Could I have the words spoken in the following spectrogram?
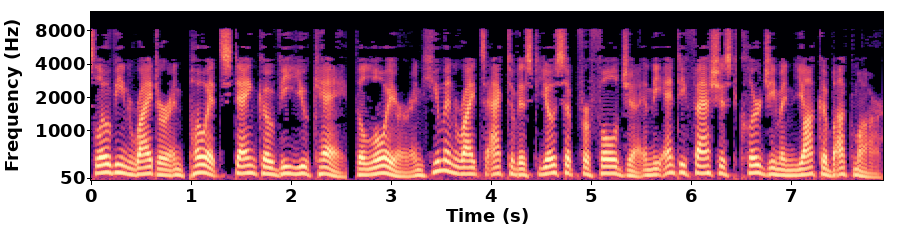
Slovene writer and poet Stanko Vuk, the lawyer and human rights activist Josip Ferfolja and the anti-fascist clergyman Jakob Ukmar.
